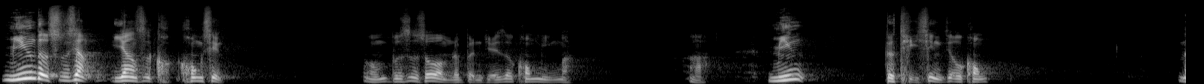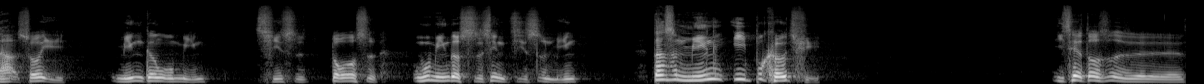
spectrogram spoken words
明的实相一样是空空性。我们不是说我们的本觉是空明吗？啊，明的体性就空。那所以明跟无名其实都是无名的实性即是名，但是名亦不可取。一切都是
